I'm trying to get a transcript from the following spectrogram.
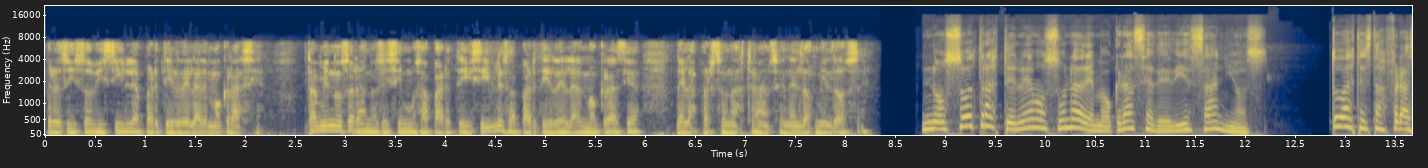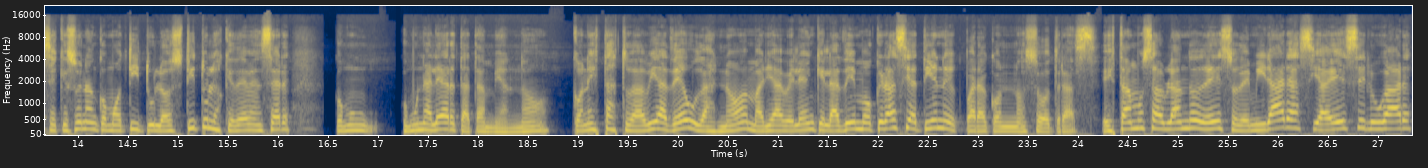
pero se hizo visible a partir de la democracia. También nosotras nos hicimos aparte visibles a partir de la democracia de las personas trans en el 2012. Nosotras tenemos una democracia de 10 años todas estas frases que suenan como títulos, títulos que deben ser como, un, como una alerta también, ¿no? Con estas todavía deudas, ¿no? María Belén, que la democracia tiene para con nosotras. Estamos hablando de eso, de mirar hacia ese lugar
